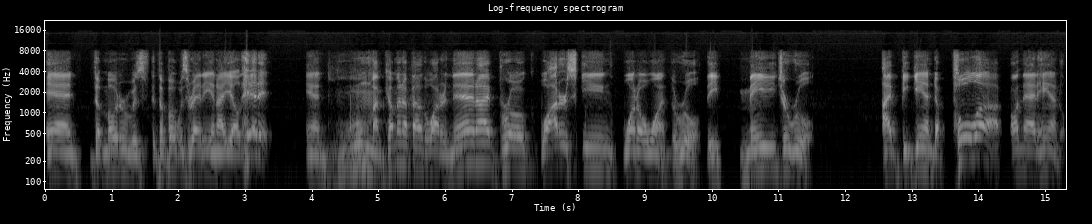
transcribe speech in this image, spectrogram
and the motor was, the boat was ready and I yelled, hit it. And boom, I'm coming up out of the water. And then I broke water skiing 101, the rule, the major rule. I began to pull up on that handle.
